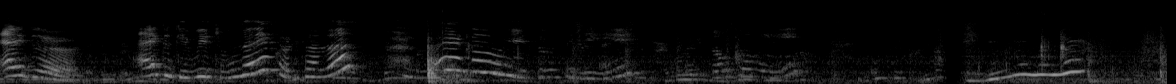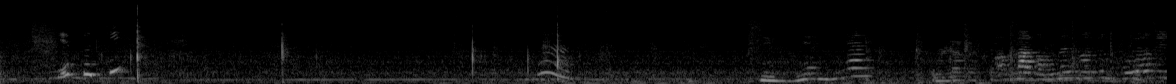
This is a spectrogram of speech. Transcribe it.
아이고. 아이고 기분이 좋네 우리 타나? 아이고 우리 똥똥이. 우리 똥똥이. 네네네네 예쁘지? 응. 냥냥냥 엄마 먹는 거 좀 보여줄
